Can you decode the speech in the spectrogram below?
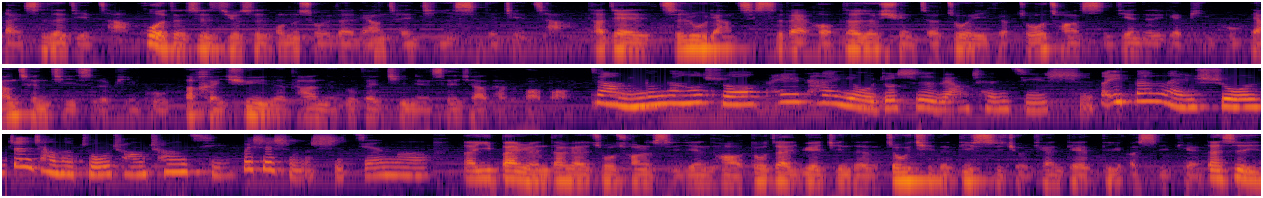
染丝的检查，或者是就是我们所谓的良辰吉时的检查。她在植入两次失败后，她就选择做一个着床时间的一个评估，良辰吉时的评估。那很幸运的，她能够在今年生下她的宝宝。像您刚刚说胚胎有就是良辰吉时，那一般来说正常的着床窗期会是什么时间呢？那一般人大概着床的时间哈，都在月经的周期的第十九天第第二十一天，但是。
